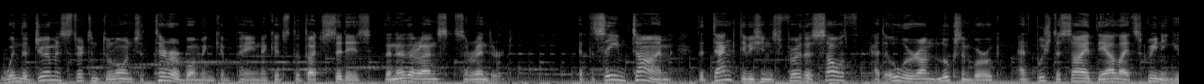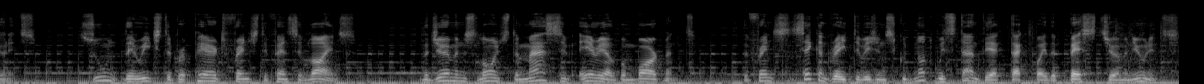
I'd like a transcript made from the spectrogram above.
When the Germans threatened to launch a terror bombing campaign against the Dutch cities, the Netherlands surrendered. At the same time, the tank divisions further south had overrun Luxembourg and pushed aside the Allied screening units. Soon they reached the prepared French defensive lines. The Germans launched a massive aerial bombardment. The French second-rate divisions could not withstand the attack by the best German units,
